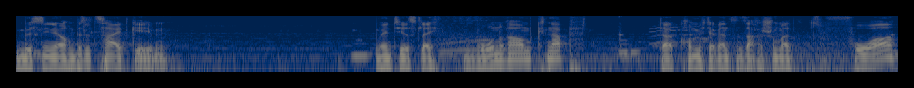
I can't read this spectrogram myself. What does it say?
Wir müssen ihnen auch ein bisschen Zeit geben. Moment, hier ist gleich Wohnraum knapp. Da komme ich der ganzen Sache schon mal zuvor.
